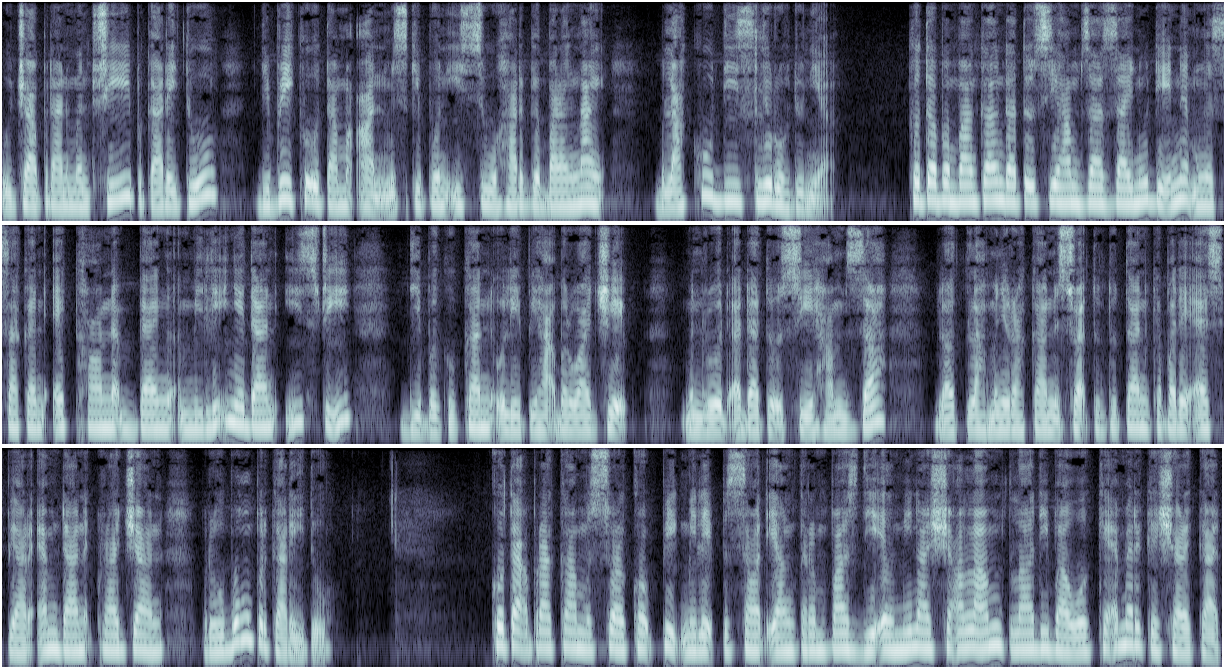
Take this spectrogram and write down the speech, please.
Ujar Perdana Menteri perkara itu diberi keutamaan meskipun isu harga barang naik berlaku di seluruh dunia. Ketua Pembangkang Datuk Sri Hamzah Zainuddin mengesahkan akaun bank miliknya dan isteri dibekukan oleh pihak berwajib. Menurut Datuk Sri Hamzah, beliau telah menyerahkan surat tuntutan kepada SPRM dan kerajaan berhubung perkara itu. Kotak perakam suara kokpit milik pesawat yang terempas di Elmina Shah Alam telah dibawa ke Amerika Syarikat.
